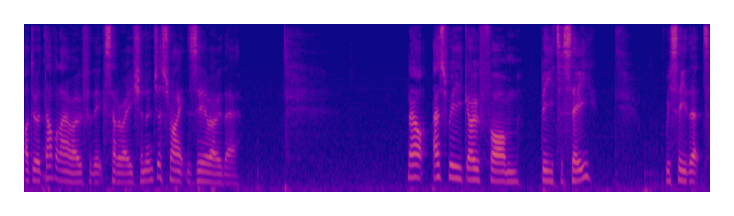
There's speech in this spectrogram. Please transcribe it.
I'll do a double arrow for the acceleration and just write zero there. Now as we go from B to C we see that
